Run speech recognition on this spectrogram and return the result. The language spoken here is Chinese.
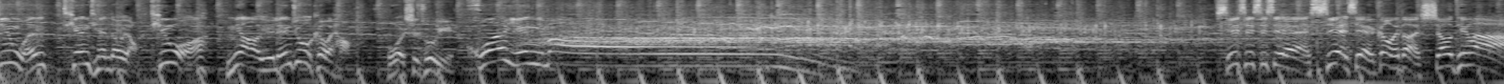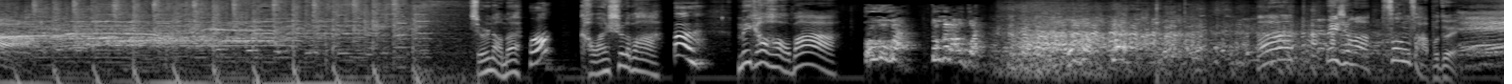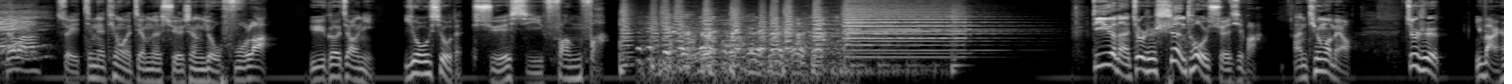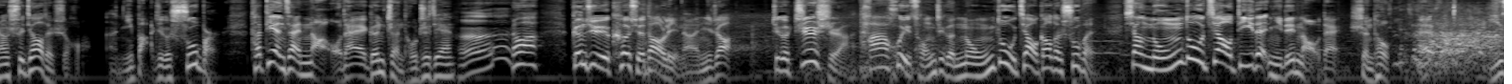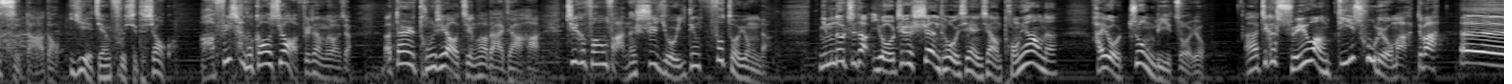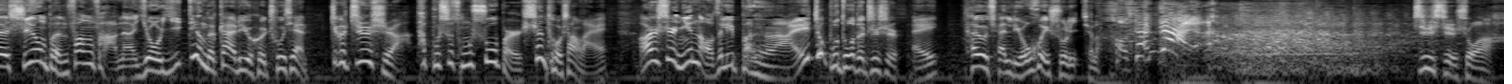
新闻天天都有，听我妙语连珠。各位好，我是朱宇，欢迎你们！谢谢谢谢谢谢各位的收听啦！学生党们，哦，考完试了吧？嗯，没考好吧？滚滚滚，都给老子滚！啊？为什么？方法不对，对吧？所以今天听我节目的学生有福了，宇哥教你优秀的学习方法。第一个呢，就是渗透学习法啊，你听过没有？就是你晚上睡觉的时候啊，你把这个书本它垫在脑袋跟枕头之间，知道吗？根据科学道理呢，你知道。这个知识啊，它会从这个浓度较高的书本向浓度较低的你的脑袋渗透，哎，以此达到夜间复习的效果啊，非常的高效，非常的高效啊！但是同时要警告大家哈，这个方法呢是有一定副作用的。你们都知道有这个渗透现象，同样呢还有重力作用啊，这个水往低处流嘛，对吧？呃，使用本方法呢，有一定的概率会出现。这个知识啊，它不是从书本渗透上来，而是你脑子里本来就不多的知识，哎，它又全流回书里去了，好尴尬呀！知识说啊，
